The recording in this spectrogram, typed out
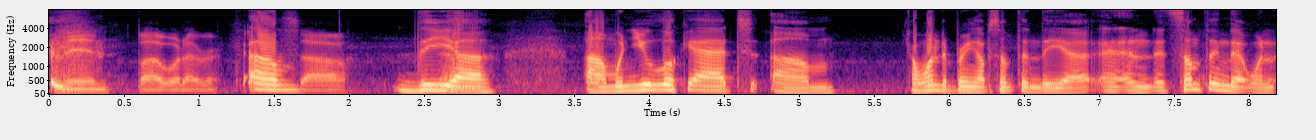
I mean, but whatever. Um, so the uh, um, when you look at um, I wanted to bring up something the uh, and it's something that when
